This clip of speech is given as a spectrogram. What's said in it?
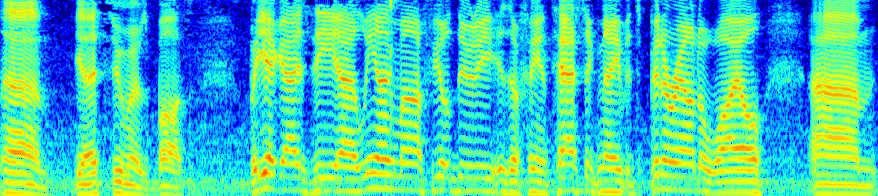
Um, yeah, that's Sumo's boss. But yeah, guys, the uh, Liong Mah Field Duty is a fantastic knife. It's been around a while. Um,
